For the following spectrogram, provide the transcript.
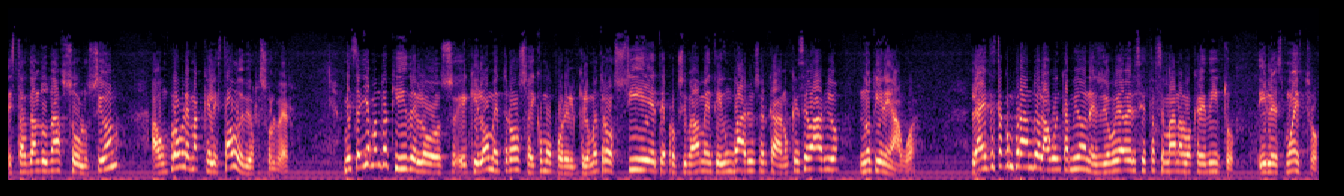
Estás dando una solución a un problema que el Estado debió resolver. Me está llamando aquí de los eh, kilómetros, ahí como por el kilómetro 7 aproximadamente, hay un barrio cercano, que ese barrio no tiene agua. La gente está comprando el agua en camiones, yo voy a ver si esta semana lo acredito y les muestro.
